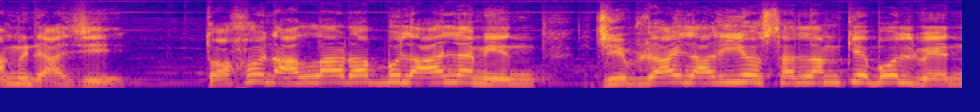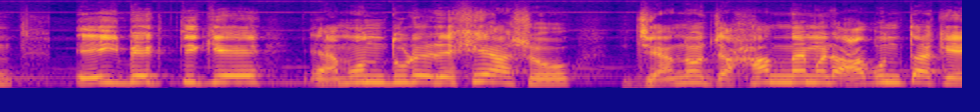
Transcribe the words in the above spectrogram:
আমি রাজি। তখন আল্লাহ রাব্বুল আলামিন জিব্রাইল আলিয় সাল্লামকে বলবেন, এই ব্যক্তিকে এমন দূরে রেখে আসো যেন জাহান্নামের আগুন তাকে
